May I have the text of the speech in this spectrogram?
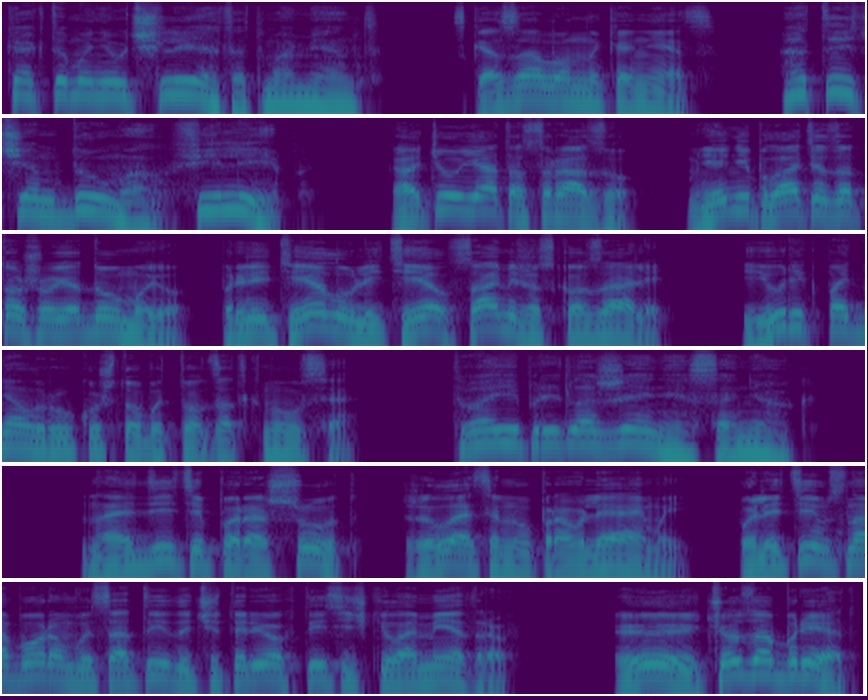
как-то мы не учли этот момент», — сказал он наконец. «А ты чем думал, Филипп?» «А тю я-то сразу. Мне не платят за то, что я думаю. Прилетел, улетел, сами же сказали». Юрик поднял руку, чтобы тот заткнулся. «Твои предложения, Санек». «Найдите парашют, желательно управляемый. Полетим с набором высоты до 4000 километров». «Эй, что за бред?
